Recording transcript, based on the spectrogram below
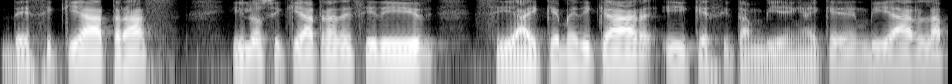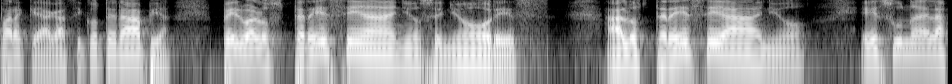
de psiquiatras y los psiquiatras decidir si hay que medicar y que si también hay que enviarla para que haga psicoterapia. Pero a los 13 años, señores, a los 13 años es una de las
